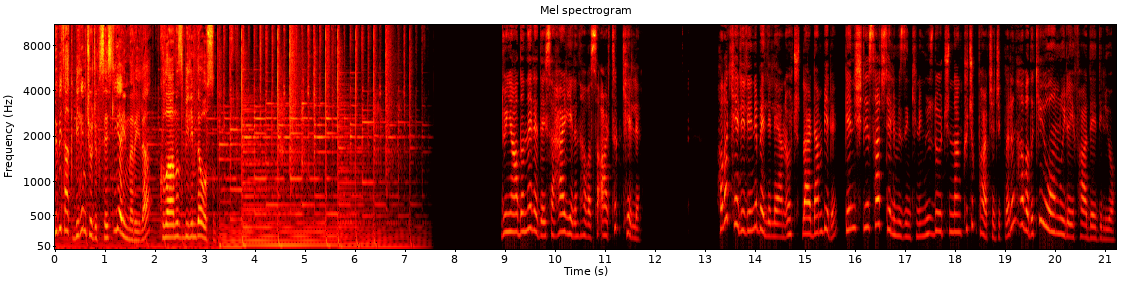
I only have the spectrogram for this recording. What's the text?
TÜBİTAK Bilim Çocuk sesli yayınlarıyla kulağınız bilimde olsun. Dünyada neredeyse her yerin havası artık kirli. Hava kirliliğini belirleyen ölçütlerden biri, genişliği saç telimizinkinin %3'ünden küçük parçacıkların havadaki yoğunluğuyla ifade ediliyor.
